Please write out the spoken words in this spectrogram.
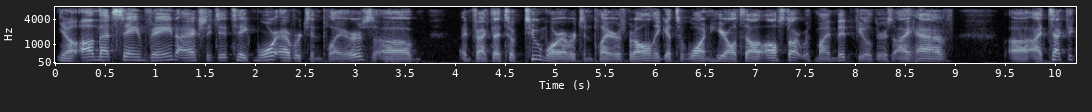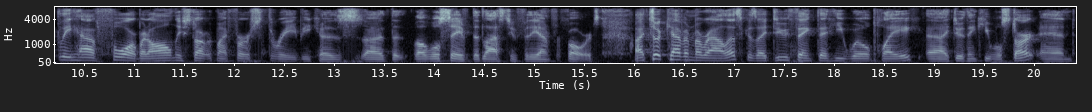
you know, on that same vein, I actually did take more Everton players. Um, in fact, I took two more Everton players, but I'll only get to one here. I'll tell. I'll start with my midfielders. I have. Uh, I technically have four, but I'll only start with my first three because uh, the, well, we'll save the last two for the end for forwards. I took Kevin Mirallas because I do think that he will play. Uh, I do think he will start, and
